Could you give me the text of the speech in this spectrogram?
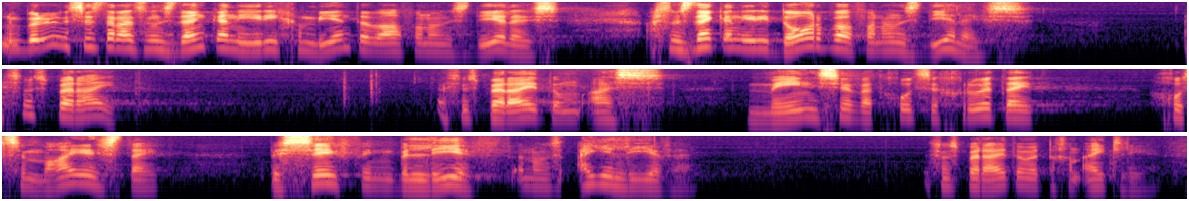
En broer en suster, as ons dink aan hierdie gemeente waarvan ons deel is, as ons dink aan hierdie dorp waarvan ons deel is, is ons bereid is ons bereid om as mense wat God se grootheid, God se majesteit besef en beleef in ons eie lewe. Is ons bereid om dit te gaan uitleef?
